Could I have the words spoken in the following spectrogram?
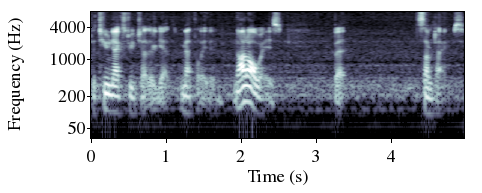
the two next to each other, get methylated. Not always, but sometimes.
